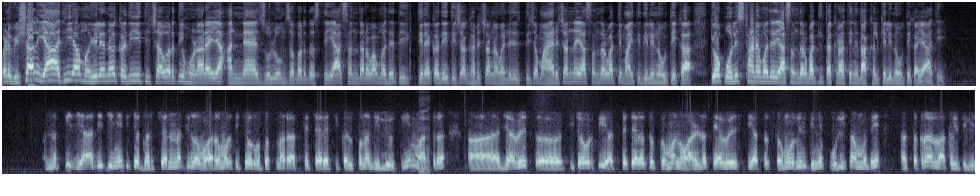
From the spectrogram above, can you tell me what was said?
पण विशाल याआधी या महिलेनं कधी तिच्यावरती होणाऱ्या या अन्याय जुलूम जबरदस्ती? या संदर्भामध्ये ती तिने कधी तिच्या घरच्यांना म्हणजे तिच्या माहेरच्यांना या संदर्भातली माहिती दिली नव्हती का? किंवा पोलीस ठाण्यामध्ये या संदर्भातली तक्रार तिने दाखल केली नव्हती का याआधी? नक्कीच याआधी तिने तिच्या घरच्यांना तिला वारंवार तिच्यावर होत असणाऱ्या अत्याचाराची कल्पना दिली होती. मात्र ज्यावेळेस तिच्यावरती अत्याचाराचं प्रमाण वाढलं त्यावेळेस ती आता समोर येऊन तिने पोलिसांमध्ये तक्रार दाखल केली.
